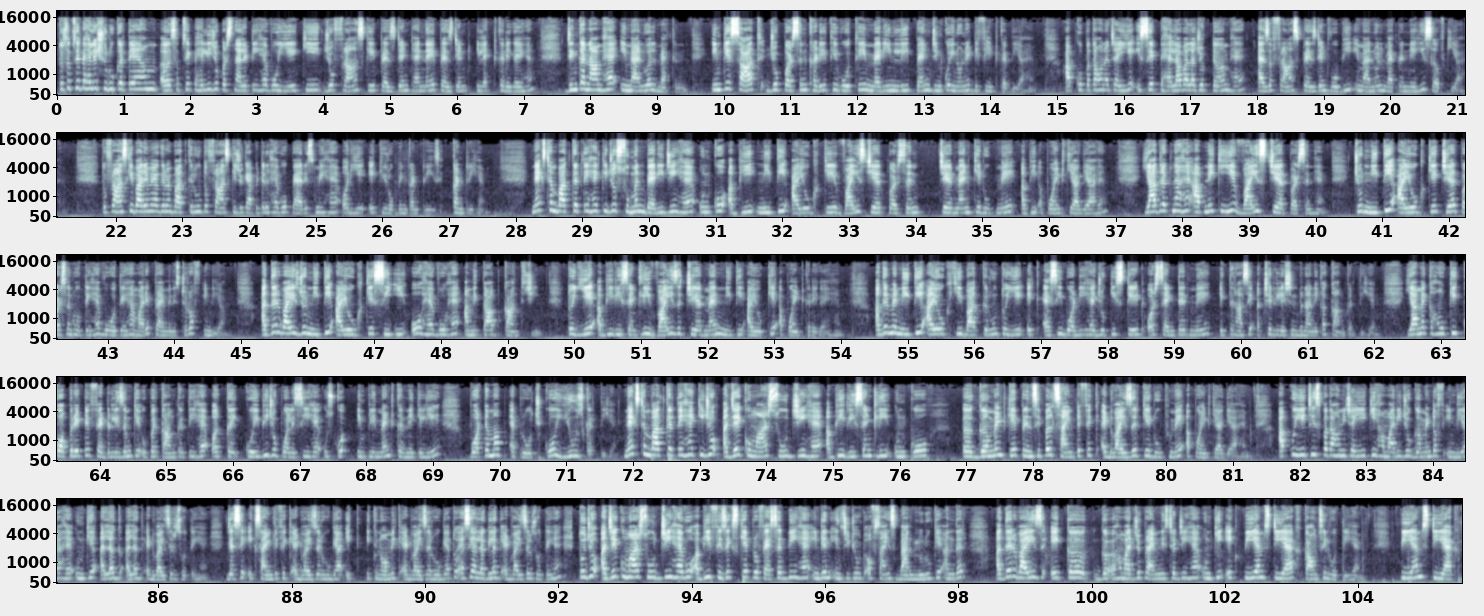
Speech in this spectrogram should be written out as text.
तो सबसे पहले शुरू करते हैं हम सबसे पहली जो पर्सनैलिटी है वो ये कि जो फ्रांस के प्रेसिडेंट हैं, नए प्रेसिडेंट इलेक्ट करे गए हैं, जिनका नाम है इमैनुअल मैक्रन इनके साथ जो पर्सन खड़े थे, वो थे मेरीन ली पेन जिनको इन्होंने डिफीट कर दिया है। आपको पता होना चाहिए, इससे पहला वाला जो टर्म है एज अ फ्रांस प्रेसिडेंट वो भी इमैनुअल मैक्रन ने ही सर्व किया है। तो फ्रांस के बारे में अगर मैं बात करूँ तो फ्रांस की जो कैपिटल है वो पेरिस में है और ये एक यूरोपियन कंट्रीज़ कंट्री है। नेक्स्ट हम बात करते हैं कि जो सुमन बेरी जी हैं, उनको अभी नीति आयोग के वाइस चेयरपर्सन चेयरमैन के रूप में अभी अपॉइंट किया गया है। याद रखना है आपने कि ये वाइस चेयरपर्सन है। जो नीति आयोग के चेयरपर्सन होते हैं, वो होते हैं हमारे prime minister of India otherwise जो नीति आयोग के सीईओ हैं, वो हैं अमिताभ कांत जी. तो ये अभी recently vice chairman NITI Aayog के अपॉइंट करे गए हैं. अगर मैं नीति आयोग की बात करूँ तो ये एक ऐसी बॉडी है जो कि स्टेट और सेंटर में एक तरह से अच्छे रिलेशन बनाने का काम करती है. या मैं कहूँ कि कॉपरेटिव फेडरलिज्म के ऊपर काम करती है और कोई भी जो पॉलिसी है, उसको इम्प्लीमेंट करने के लिए बॉटम अप अप्रोच को यूज़ करती है। नेक्स्ट हम बात करते हैं कि जो अजय कुमार सूद जी हैं, अभी रिसेंटली उनको गवर्नमेंट के प्रिंसिपल साइंटिफिक एडवाइज़र के रूप में अपॉइंट किया गया है। आपको ये चीज़ पता होनी चाहिए कि हमारी जो गवर्नमेंट ऑफ़ इंडिया है, उनके अलग अलग एडवाइज़र्स होते हैं। जैसे एक साइंटिफिक एडवाइज़र हो गया, एक इकोनॉमिक एडवाइज़र हो गया तो ऐसे अलग अलग एडवाइज़र्स होते हैं। तो जो अजय कुमार सूद जी हैं, वो अभी फिजिक्स के प्रोफेसर भी हैं Indian institute of science Bengaluru के अंदर। अदरवाइज़ एक हमारे जो प्राइम मिनिस्टर जी हैं, उनकी एक पी एम काउंसिल होती है। पी एम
